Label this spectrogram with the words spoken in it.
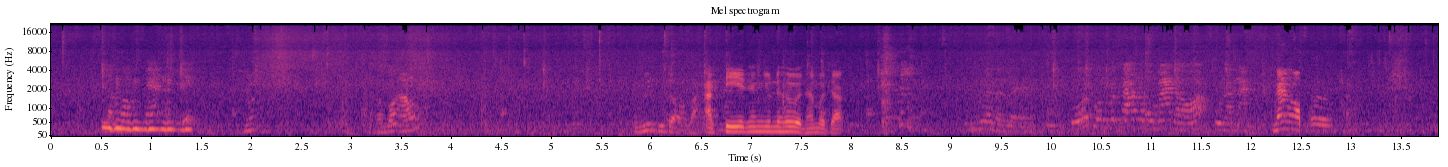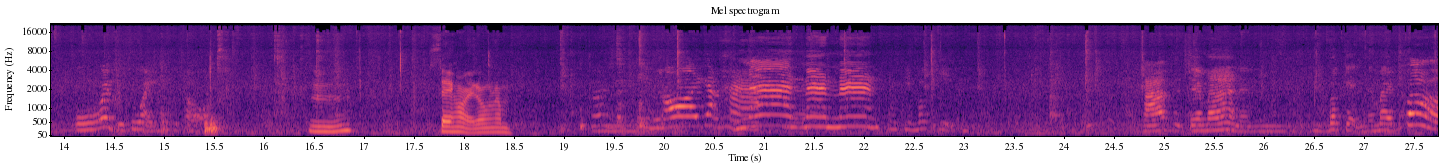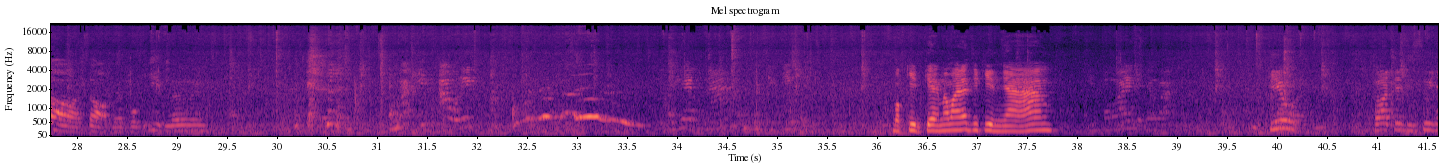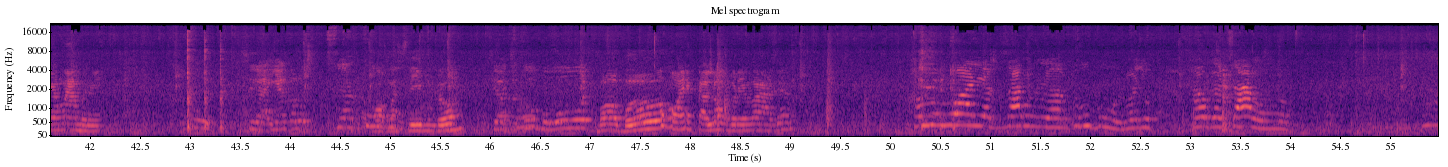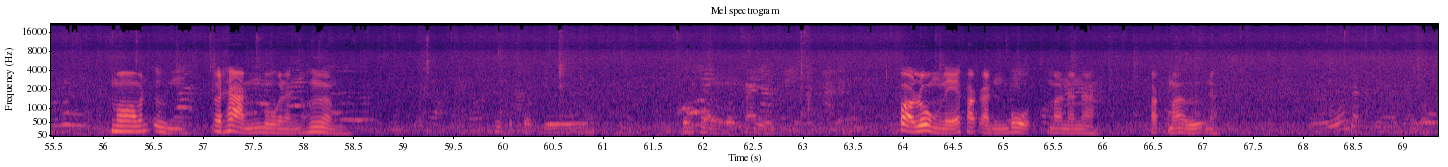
ก็บ่เอามิดดอกว่ะอัดตีนยังอยู่ในเฮิร์นท่านบ่จักนั่งออกโอ้ยสวยๆต่ออืมใส่หอยลงน้ำกินน้อยจังหาน่านน่านน่านบางทีบอกกินครับเจมาเนี่ยคิดว่าเก่งนะไม่ป้อตอบแบบผมคิดเลยมากินข้าวดิเฮ็ดนะมันสิกินบ่กินแกงหน้ำไม้แล้วสิกินหยังกินน้อยเดี๋ยวว่าคิวพอจะสิซื้อยังมามื้อนี้เสือยังก็ลูกเสือบอกมาซิมดู เสือประตูบูดบ่เบอร์หอยให้กะโลกบ่ได้ว่าเด้อเขารู้ว่าอยากสร้างเรือทุ่งบูดมาอยู่เราก็สร้างอยู่หมอมันอึ่งเออถ่านมันบ่กันนั่นเฮืองที่ตกอยู่คนแข่งกับใครป่อลงเลยพักอันโบกมานั่นน่ะพักมาอึนะโอ้นัดเจอจะลง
